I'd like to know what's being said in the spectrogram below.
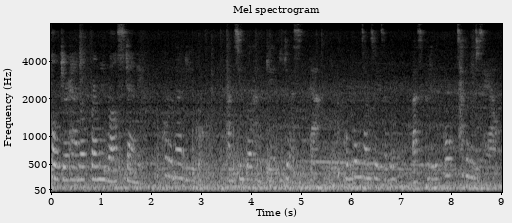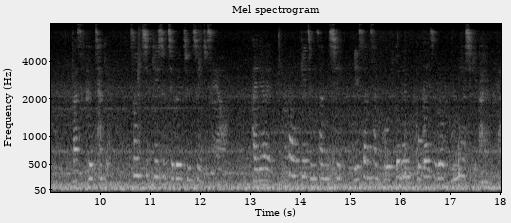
hold your handle firmly while standing. 코로나19 당신과 함께 이겨왔습니다. 공공장소에서는 마스크를 꼭 착용해주세요. 마스크 착용, 손 씻기 수칙을 준수해주세요. 발열, 호흡기 증상 시 1339 또는 보건소로 문의하시기 바랍니다.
